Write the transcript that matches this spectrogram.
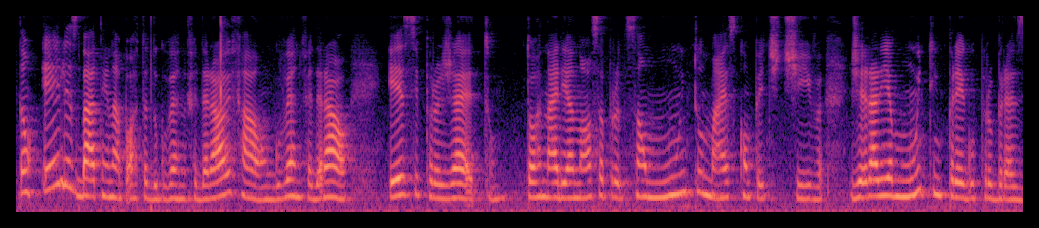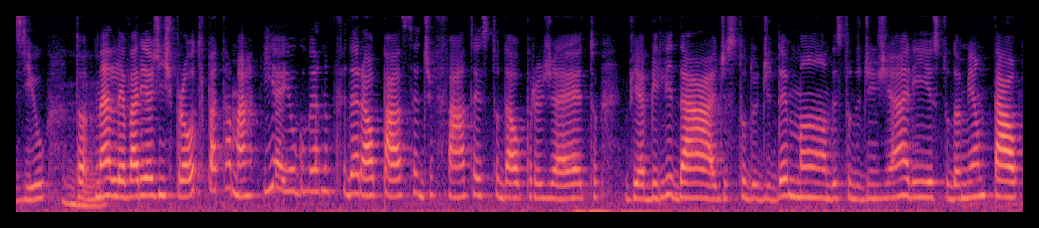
Então, eles batem na porta do governo federal e falam: governo federal, esse projeto tornaria a nossa produção muito mais competitiva, geraria muito emprego para o Brasil, uhum. né, levaria a gente para outro patamar. E aí o governo federal passa de fato a estudar o projeto, viabilidade, estudo de demanda, estudo de engenharia, estudo ambiental,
